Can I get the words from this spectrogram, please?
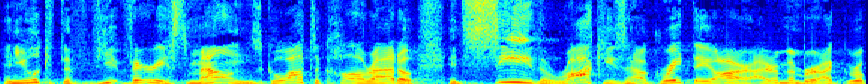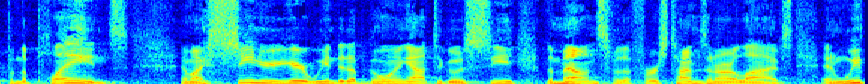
and you look at the various mountains, go out to Colorado and see the Rockies and how great they are. I remember I grew up in the plains. And my senior year, we ended up going out to go see the mountains for the first times in our lives. And we,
